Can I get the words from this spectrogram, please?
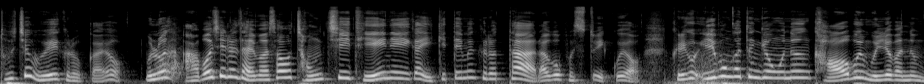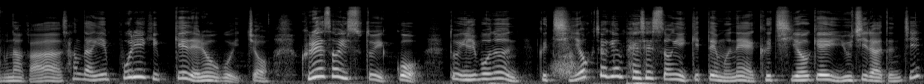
도대체 왜 그럴까요? 물론 아버지를 닮아서 정치 DNA가 있기 때문에 그렇다라고 볼 수도 있고요. 그리고 일본 같은 경우는 가업을 물려받는 문화가 상당히 뿌리 깊게 내려오고 있죠. 그래서일 수도 있고 또 일본은 그 지역적인 폐쇄성이 있기 때문에 그 지역의 유지라든지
